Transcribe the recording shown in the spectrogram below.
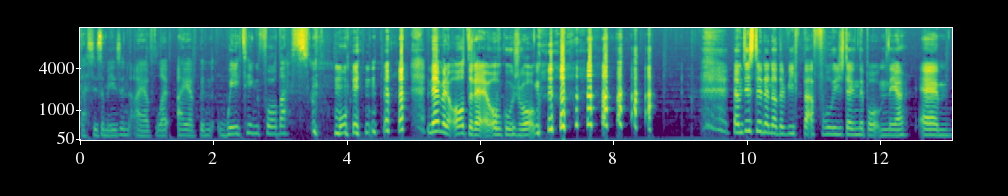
this is amazing. I have I have been waiting for this moment. And then when I order it it all goes wrong. I'm just doing another wee bit of foliage down the bottom there. Um,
